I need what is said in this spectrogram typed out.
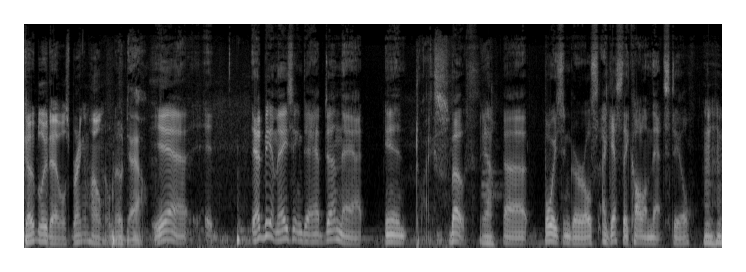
go Blue Devils, bring them home. Oh, no doubt. Yeah, it, that'd be amazing to have done that in Twice. both. Yeah. uh, boys and girls. I guess they call them that still. Mm-hmm.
